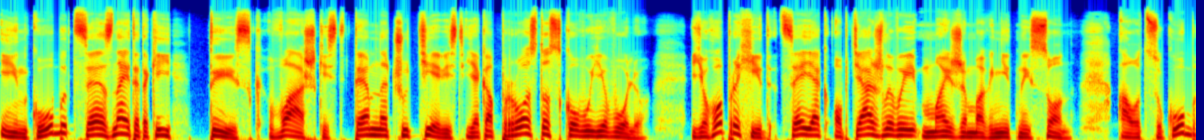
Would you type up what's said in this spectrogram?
Інкуб це, знаєте, такий тиск, важкість, темна чуттєвість, яка просто сковує волю. Його прихід це як обтяжливий, майже магнітний сон. А от сукуб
